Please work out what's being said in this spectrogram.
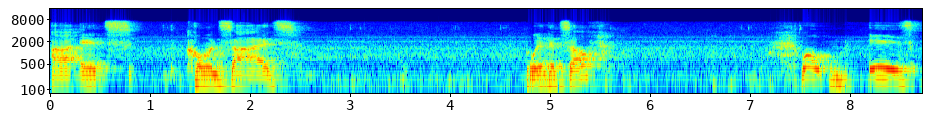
uh, it coincides with itself well, is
